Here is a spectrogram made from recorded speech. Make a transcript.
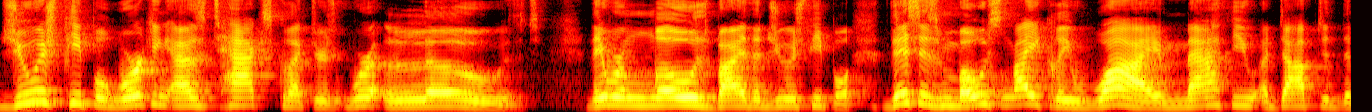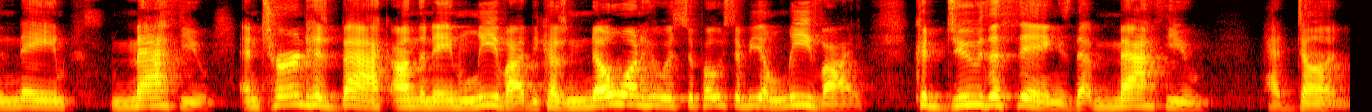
Jewish people working as tax collectors were loathed. They were loathed by the Jewish people. This is most likely why Matthew adopted the name Matthew and turned his back on the name Levi because no one who was supposed to be a Levi could do the things that Matthew had done.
